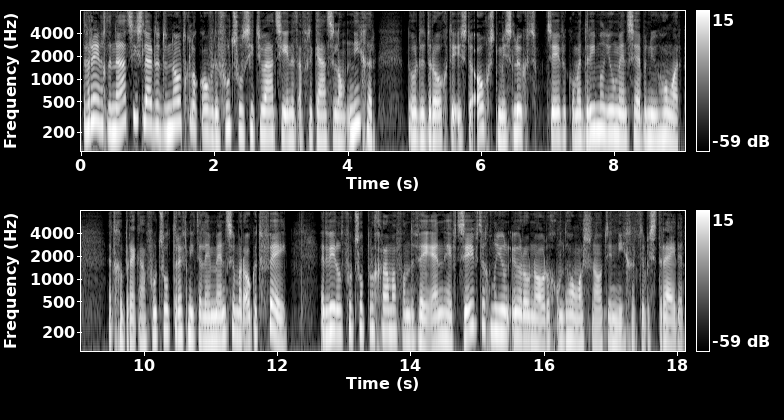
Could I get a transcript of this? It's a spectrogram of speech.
De Verenigde Naties luiden de noodklok over de voedselsituatie in het Afrikaanse land Niger. Door de droogte is de oogst mislukt. 7,3 miljoen mensen hebben nu honger. Het gebrek aan voedsel treft niet alleen mensen, maar ook het vee. Het Wereldvoedselprogramma van de VN heeft 70 miljoen euro nodig om de hongersnood in Niger te bestrijden.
